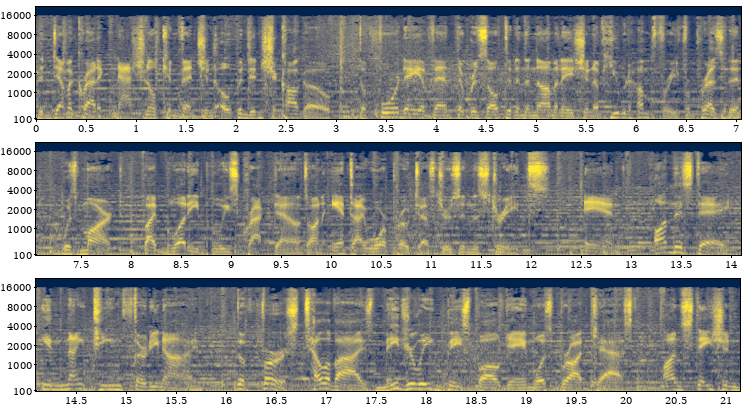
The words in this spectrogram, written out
the Democratic National Convention opened in Chicago. The four day event that resulted in the nomination of Hubert Humphrey for president was marked by bloody police crackdowns on anti war protesters in the streets. And on this day in 1939, the first televised Major League Baseball game was broadcast on station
